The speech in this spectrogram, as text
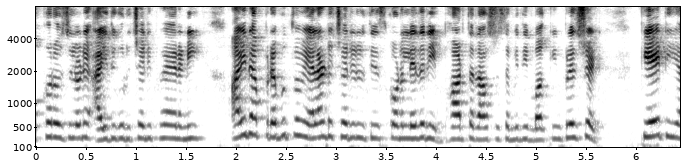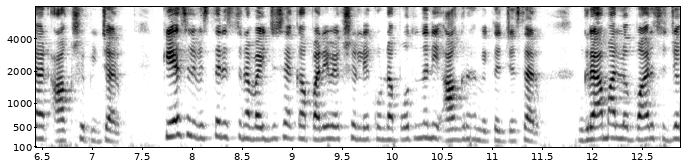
ఒక్క రోజులోనే ఐదుగురు చనిపోయారని అయినా ప్రభుత్వం ఎలాంటి చర్యలు తీసుకోవడం లేదని భారత రాష్ట్ర సమితి వర్కింగ్ ప్రెసిడెంట్ కేటీఆర్ ఆక్షేపించారు. కేసులు విస్తరిస్తున్న వైద్య శాఖ పర్యవేక్షణ లేకుండా పోతుందని ఆగ్రహం వ్యక్తం చేశారు. గ్రామాల్లో పారిశుధ్య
